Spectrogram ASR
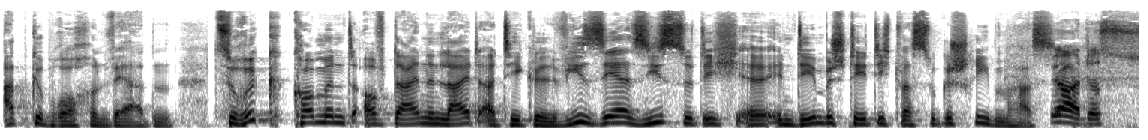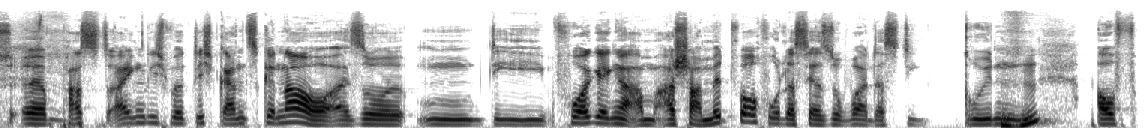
abgebrochen werden. Zurückkommend auf deinen Leitartikel, wie sehr siehst du dich äh, in dem bestätigt, was du geschrieben hast? Ja, das äh, passt eigentlich wirklich ganz genau. Also mh, die Vorgänge am Aschermittwoch, wo das ja so war, dass die Grünen mhm. auf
